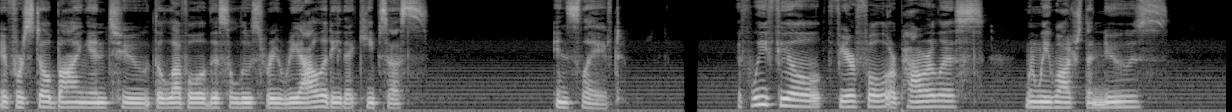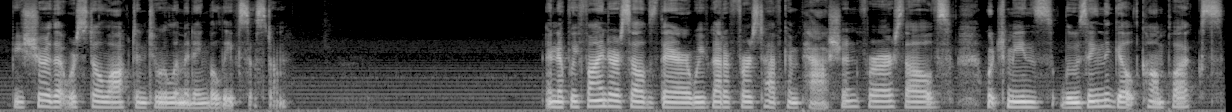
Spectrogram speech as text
if we're still buying into the level of this illusory reality that keeps us enslaved. If we feel fearful or powerless when we watch the news, be sure that we're still locked into a limiting belief system. And if we find ourselves there, we've got to first have compassion for ourselves, which means losing the guilt complex,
